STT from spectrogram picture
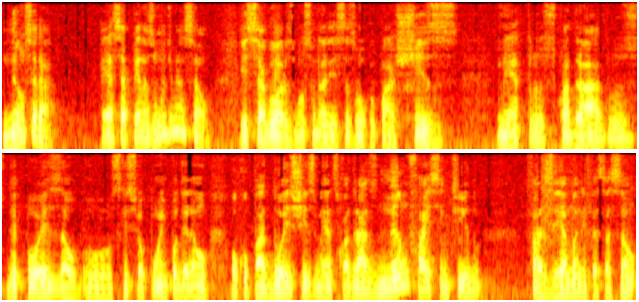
Não será. Essa é apenas uma dimensão. E se agora os bolsonaristas vão ocupar X metros quadrados, depois os que se opõem poderão ocupar 2x metros quadrados, não faz sentido fazer a manifestação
